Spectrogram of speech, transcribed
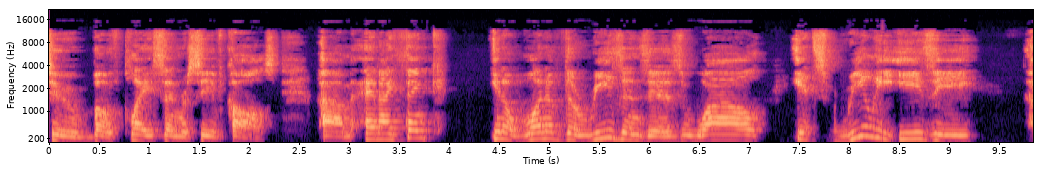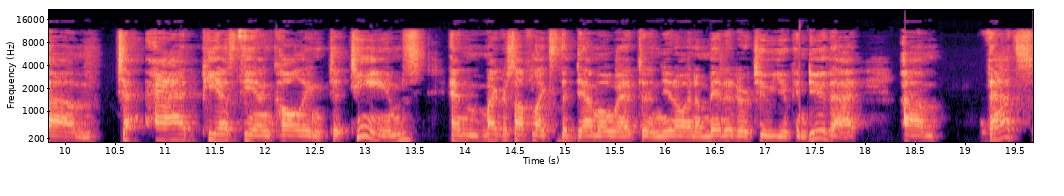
to both place and receive calls. Um, and I think, you know, one of the reasons is while it's really easy um, to add PSTN calling to Teams, and Microsoft likes to demo it, and you know, in a minute or two you can do that. Um, that's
